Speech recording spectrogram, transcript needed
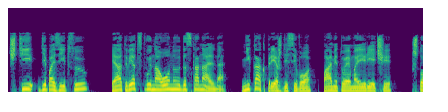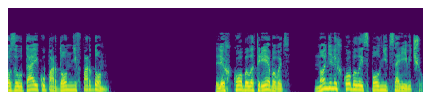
«Чти депозицию и ответствуй на оную досконально, не как прежде сего, памятуя мои речи, что за утайку пардон не в пардон». Легко было требовать, но нелегко было исполнить царевичу.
